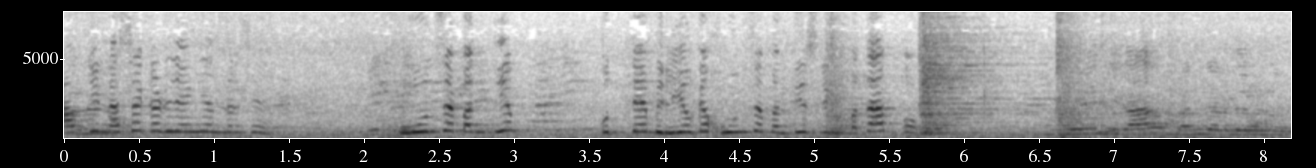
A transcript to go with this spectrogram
आपकी नशे कट जाएँगी अंदर से। खून से बनती है कुत्ते बिल्लियों के खून से बनती है स्ट्रिंग पता है आपको? बंद कर दे वो लोग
